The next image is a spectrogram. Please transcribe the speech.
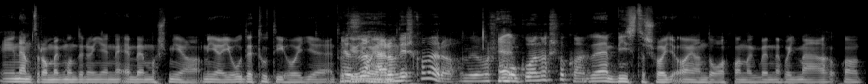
én nem tudom megmondani, hogy ebben most mi a, mi a jó, de tuti, hogy... Eh, tuti, Ez hogy a olyan... 3D-s kamera, amivel most e, mokolnak sokan? De nem biztos, hogy olyan dolgok vannak benne, hogy már a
